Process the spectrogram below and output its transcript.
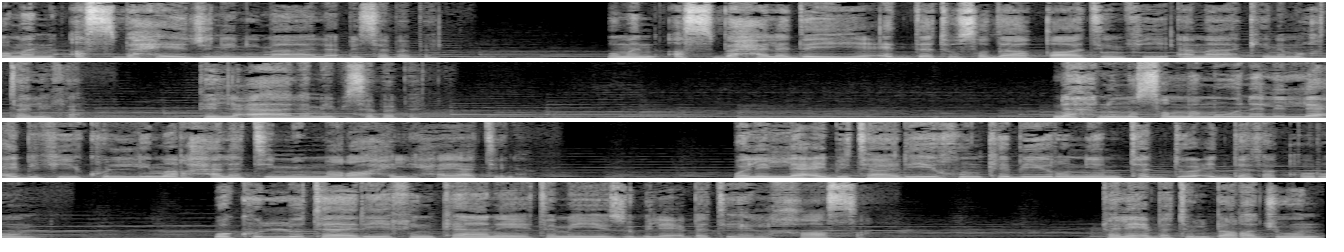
ومن أصبح يجني المال بسببه ومن أصبح لديه عدة صداقات في أماكن مختلفة في العالم بسببه. نحن مصممون للعب في كل مرحلة من مراحل حياتنا. وللعب تاريخ كبير يمتد عدة قرون. وكل تاريخ كان يتميز بلعبته الخاصة. فلعبة البرجون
